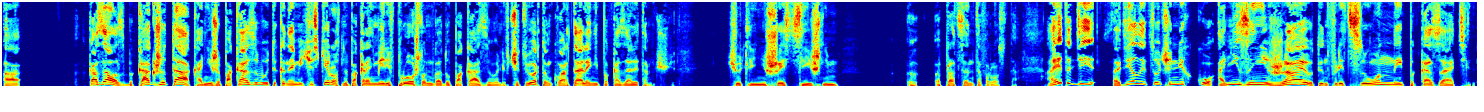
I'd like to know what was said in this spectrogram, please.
А, казалось бы, как же так? Они же показывают экономический рост. Ну, по крайней мере, в прошлом году показывали. В четвертом квартале они показали там чуть, чуть ли не 6 с лишним процентов роста. А это де делается очень легко. Они занижают инфляционные показатели.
